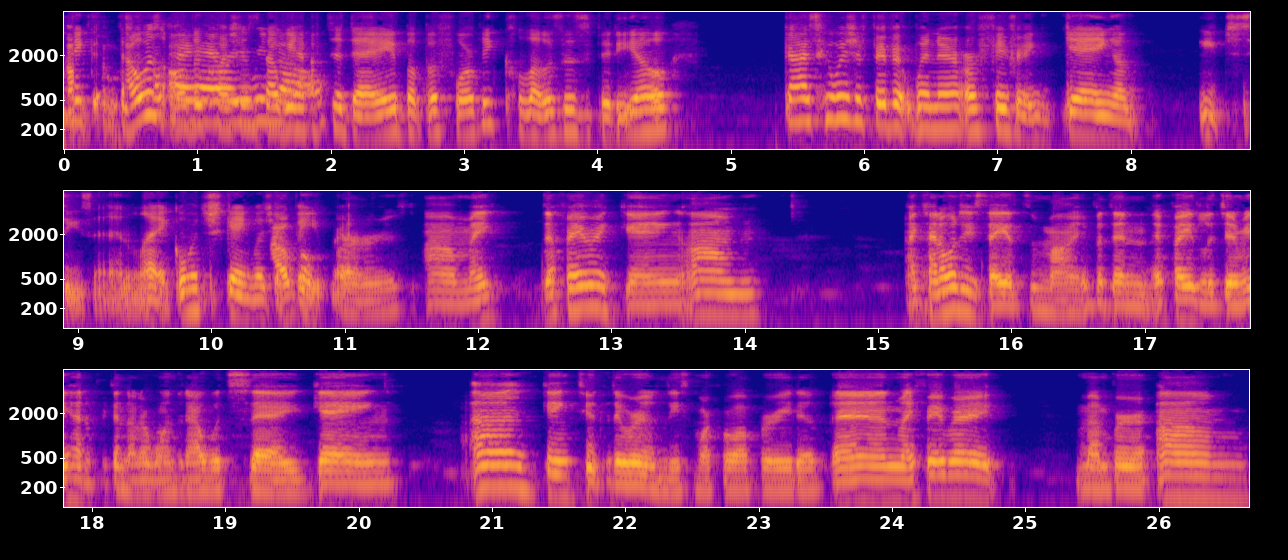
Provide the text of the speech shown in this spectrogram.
Like, that was all the Harry, questions we that we have today. But before we close this video, guys, who was your favorite winner or favorite gang of each season? Like, which gang was your I'll go favorite? first. Um, my the favorite gang. Um, I kind of want to say it's mine, but then if I legitimately had to pick another one, then I would say gang. Uh, gang two because they were at least more cooperative. And my favorite member. Um,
